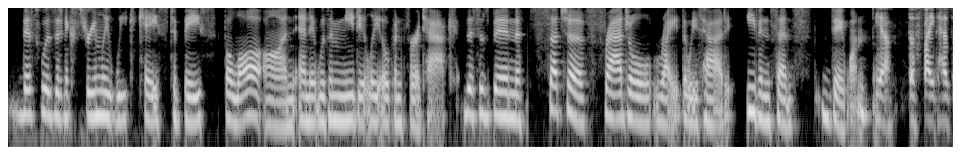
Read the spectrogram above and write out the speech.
this was an extremely weak case to base the law on and it was immediately open for attack. This has been such a fragile right that we've had even since day 1 yeah the fight has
